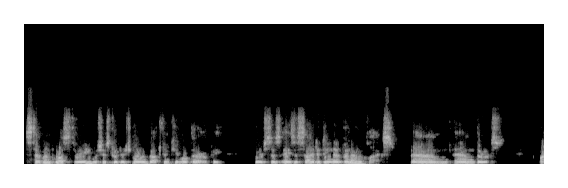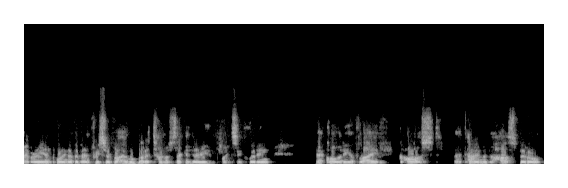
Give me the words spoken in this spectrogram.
seven plus three, which is traditional induction chemotherapy, versus azacitidine and venetoclax. Um, and there's primary endpoint of event-free survival, but a ton of secondary endpoints, including quality of life, cost, time in the hospital,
